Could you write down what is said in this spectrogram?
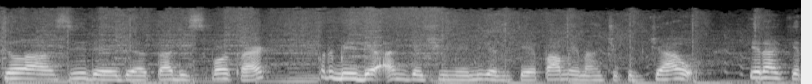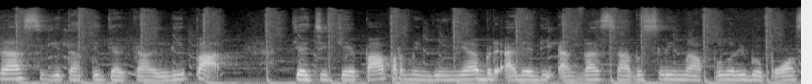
Jelasi dari data di Sportrack, perbedaan gaji Mendy dan Kepa memang cukup jauh kira-kira sekitar tiga kali lipat. Gaji Kepa per minggunya berada di angka 150 ribu pound.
